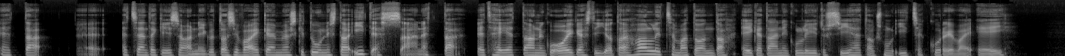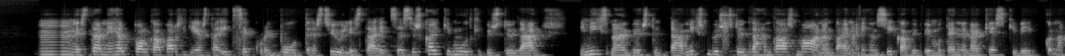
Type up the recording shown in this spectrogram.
että että sen takia se on niin kuin tosi vaikea myöskin tunnistaa itsessään, että, että hei, että on niin kuin oikeasti jotain hallitsematonta, eikä tämä niin kuin liity siihen, että onko mulla itsekuri vai ei. Mm, sitä on niin helppo alkaa varsinkin jostain itsekurin puutteesta syyllistää itse Jos kaikki muutkin pystyy tähän, niin miksi mä en pysty tähän? Miksi mä pystyn tähän taas maanantaina ihan sikahyvin, mutta ennen keskiviikkona?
